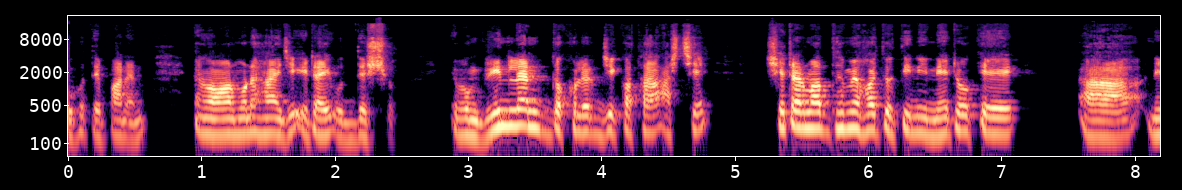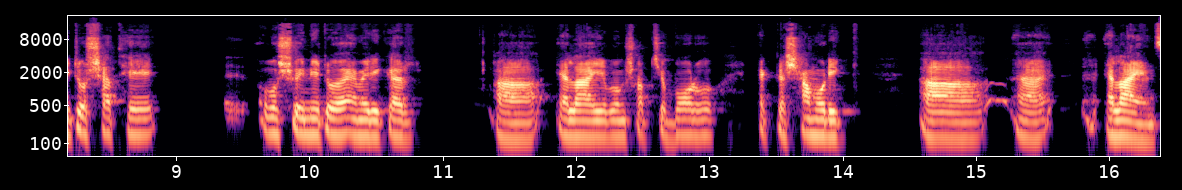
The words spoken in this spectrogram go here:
হতে পারেন। এবং আমার মনে হয় যে এটাই উদ্দেশ্য। এবং গ্রিনল্যান্ড দখলের যে কথা আসছে, সেটার মাধ্যমে হয়তো তিনি নেটোকে নেটোর সাথে, অবশ্যই নেটো আমেরিকার এলাই এবং সবচেয়ে বড় একটা সামরিক অ্যালায়েন্স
